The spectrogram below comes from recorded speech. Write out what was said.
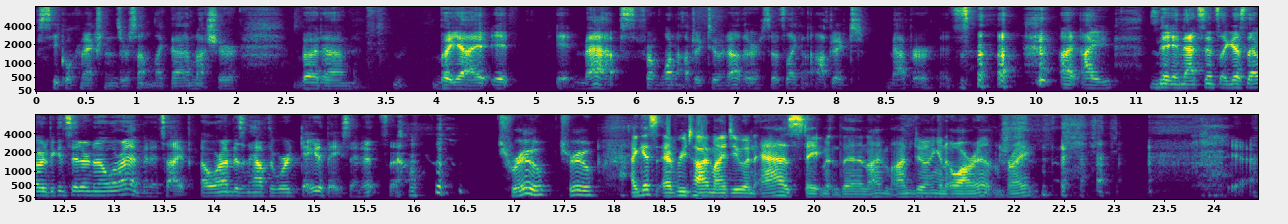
SQL connections or something like that. I'm not sure, but um, but yeah, it, it it maps from one object to another. So it's like an object mapper. It's I, I in that sense, I guess that would be considered an ORM in its type. ORM doesn't have the word database in it, so. true, true. I guess every time I do an as statement, then I'm I'm doing an ORM, right? yeah.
